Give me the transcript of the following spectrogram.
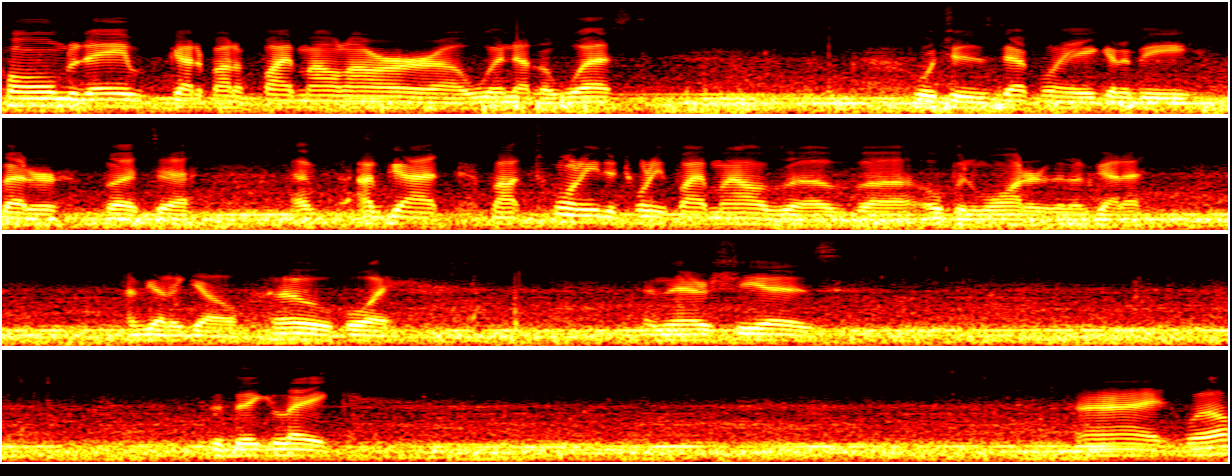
calm today. We've got about a five mile an hour uh, wind out of the west, which is definitely going to be better. But uh, I've, I've got about 20 to 25 miles of uh, open water that I've got to I've got to go. Oh boy! And there she is, the big lake. All right. Well,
